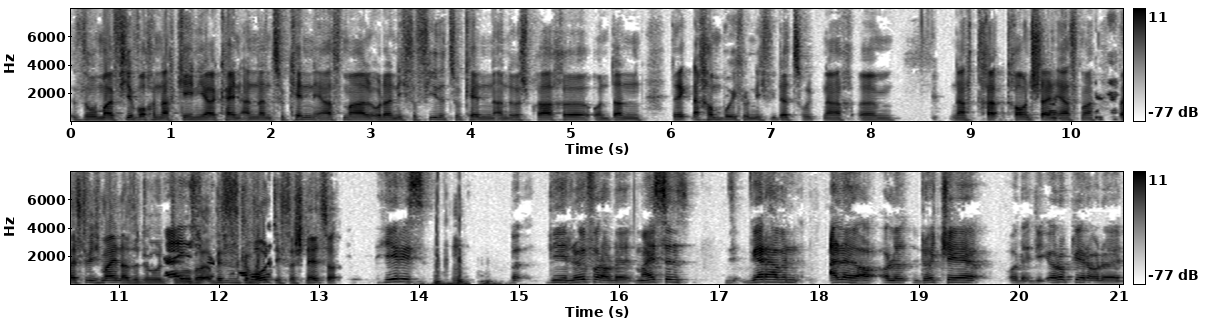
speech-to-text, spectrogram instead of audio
so mal vier Wochen nach Kenia keinen anderen zu kennen erstmal oder nicht so viele zu kennen, andere Sprache und dann direkt nach Hamburg und nicht wieder zurück nach, ähm, nach Tra Traunstein erstmal. Weißt du, wie ich meine? Also du, ja, du bist es gewohnt, dich so schnell zu. Hier ist hm? die Läufer oder meistens, wir haben alle, alle Deutsche oder die Europäer oder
